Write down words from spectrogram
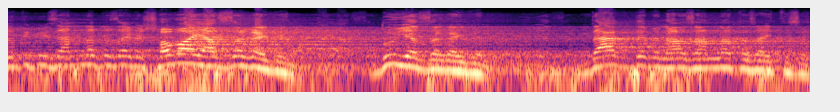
যদি কেউ জান্নাতে যাইবে, সবাই আজ জাগাইবেন, দুই আজ জাগাইবেন। ডাক দেবেন হ্যাঁ জান্নাতে যাইতেছে।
